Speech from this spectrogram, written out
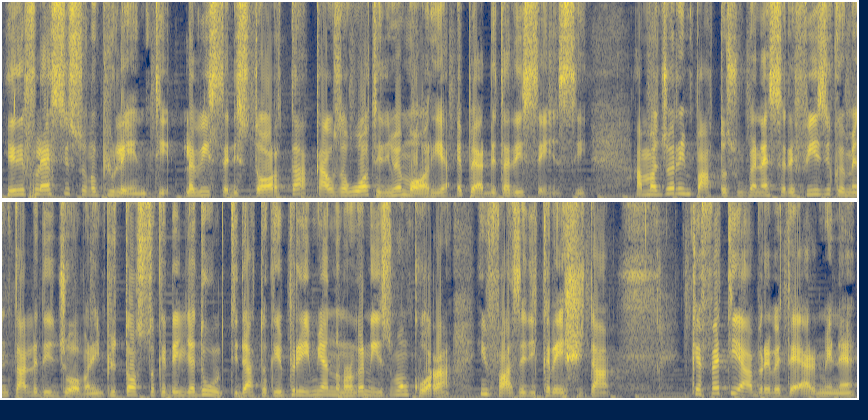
I riflessi sono più lenti, la vista è distorta, causa vuote di memoria e perdita dei sensi ha maggiore impatto sul benessere fisico e mentale dei giovani piuttosto che degli adulti, dato che i primi hanno un organismo ancora in fase di crescita. Che effetti ha a breve termine?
